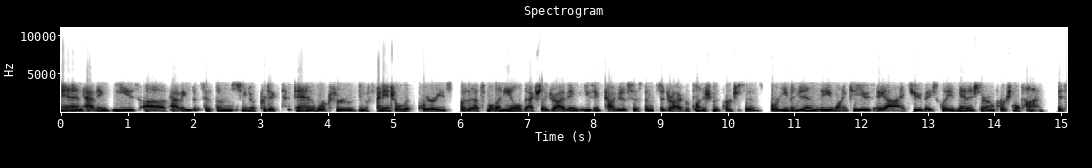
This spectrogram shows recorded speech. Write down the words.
and having ease of having the systems, you know, predict and work through you know, financial queries, whether that's millennials actually driving using cognitive systems to drive replenishment purchases, or even Gen Z wanting to use AI to basically manage their own personal time. It's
